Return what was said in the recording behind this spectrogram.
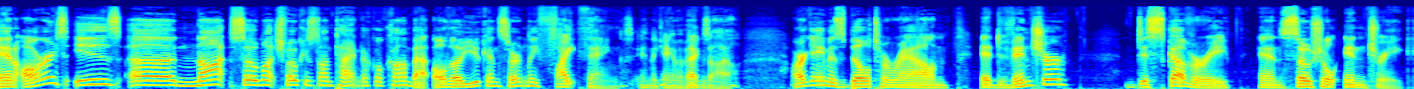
and ours is uh, not so much focused on technical combat, although you can certainly fight things in the game of Exile. Our game is built around adventure, discovery, and social intrigue.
